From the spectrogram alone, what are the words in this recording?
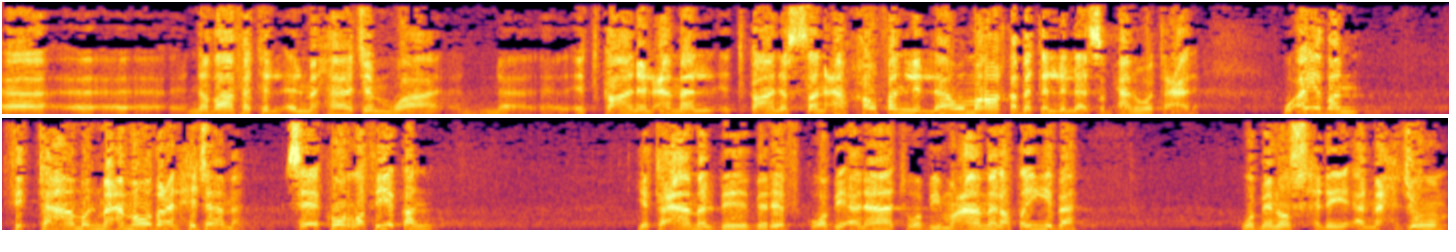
آه، آه، آه، المحاجم وإتقان العمل إتقان الصنعة خوفا لله ومراقبة لله سبحانه وتعالى. وأيضا في التعامل مع موضع الحجامة سيكون رفيقا يتعامل برفق وبأنات وبمعاملة طيبة وبنصح للمحجوم.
